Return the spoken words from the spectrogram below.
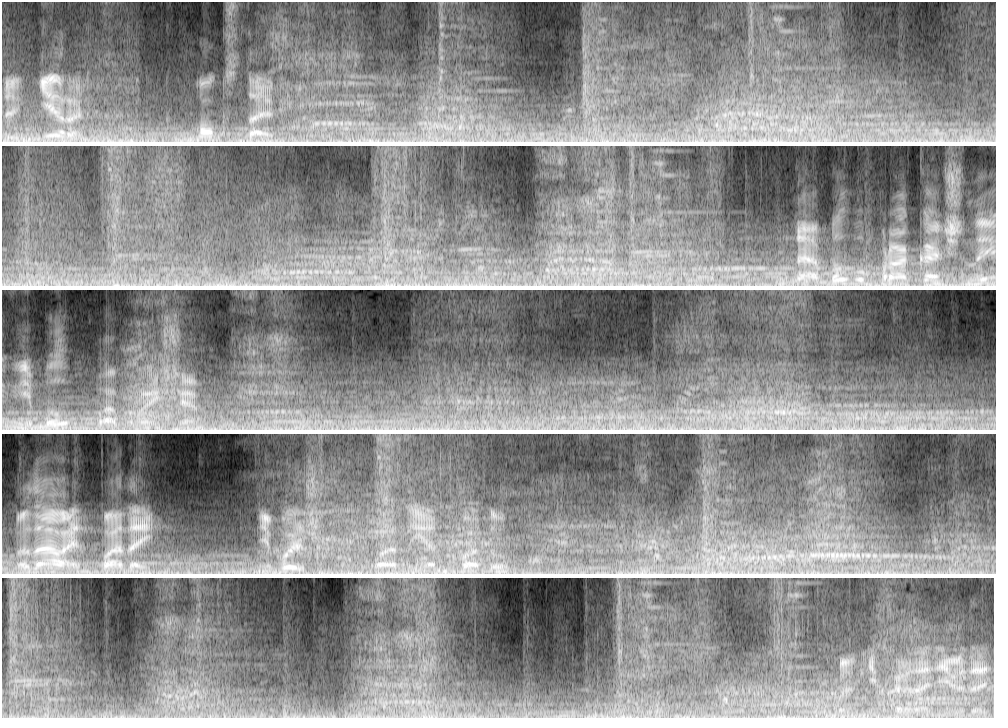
Ты, Геральт, бок ставь. Да, был бы прокачан Игни, был бы попроще. Ну давай, нападай. Не будешь? Ладно, я нападу. Блин, ни хрена не видать.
